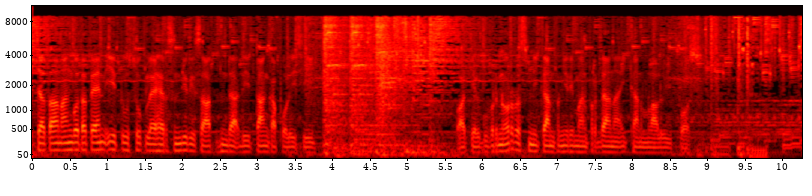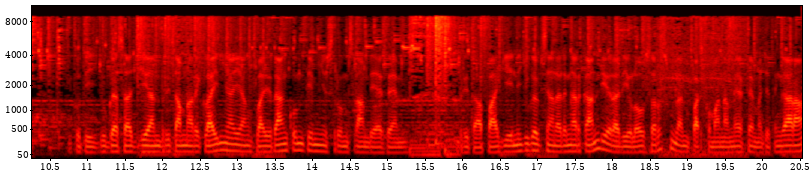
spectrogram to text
Kecataan anggota TNI tusuk leher sendiri saat hendak ditangkap polisi. Wakil gubernur resmikan pengiriman perdana ikan melalui pos. Ikuti juga sajian berita menarik lainnya yang telah dirangkum tim Newsroom Serambi FM. Berita pagi ini juga bisa Anda dengarkan di Radio Loser 94,6 FM Aceh Tenggara,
